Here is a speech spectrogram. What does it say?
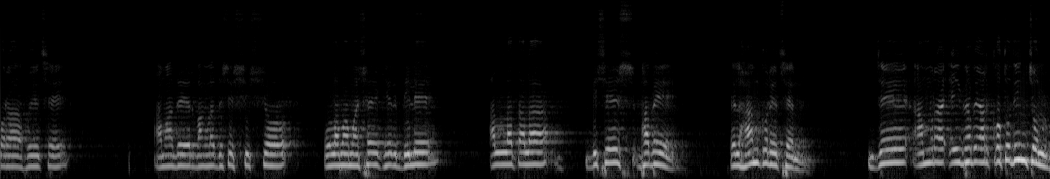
করা হয়েছে। আমাদের বাংলাদেশের শীর্ষ ওলামা মাসায়েকের দিলে আল্লাহ তালা বিশেষভাবে এলহাম করেছেন যে আমরা এইভাবে আর কতদিন চলব?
